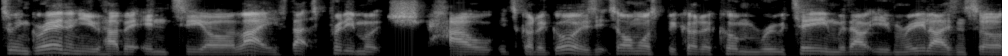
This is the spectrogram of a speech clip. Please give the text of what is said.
to ingrain a new habit into your life that's pretty much how it's got to go is it's almost got to come routine without you even realizing. So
